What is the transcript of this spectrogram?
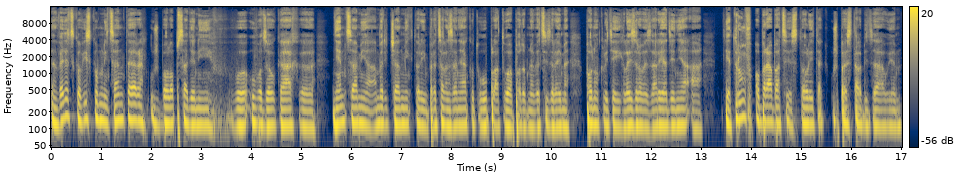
ten vedecko-výskumný center už bol obsadený v úvodzovkách e, Nemcami a Američanmi, ktorí im predsa len za nejakú tú úplatu a podobné veci zrejme ponúkli tie ich laserové zariadenia a tie trumf obrábacie stoly, tak už prestal byť záujem.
